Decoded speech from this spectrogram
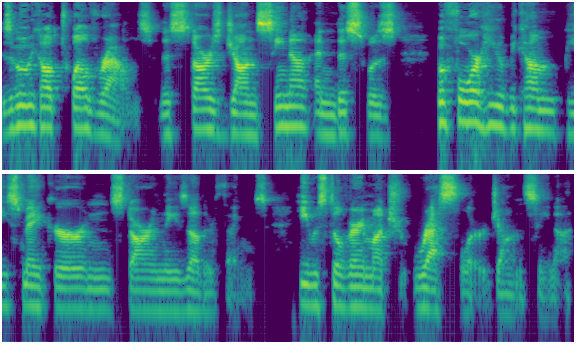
is a movie called 12 Rounds. This stars John Cena, and this was before he would become Peacemaker and star in these other things. He was still very much wrestler John Cena.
